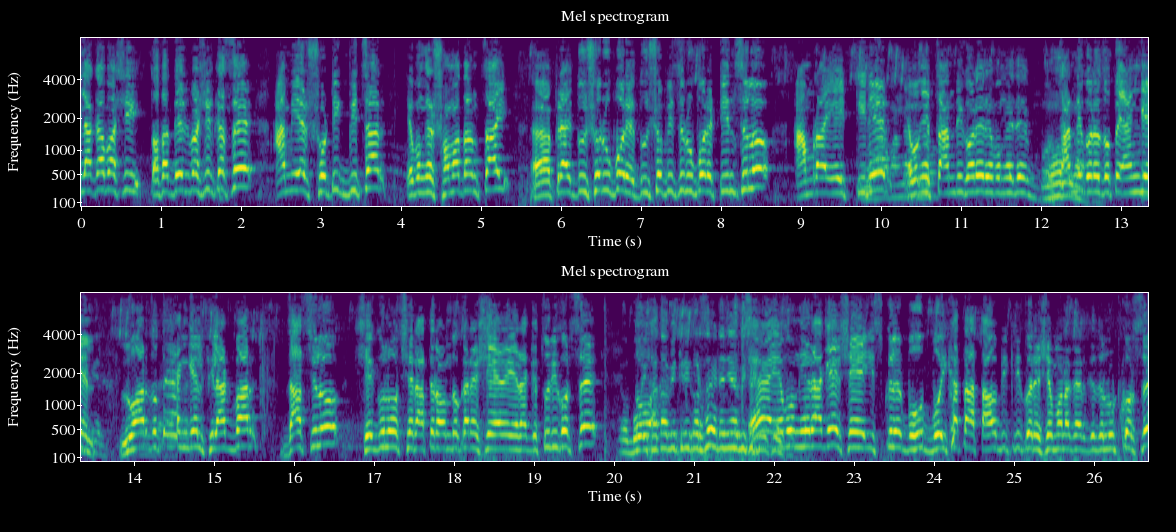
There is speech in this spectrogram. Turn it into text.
এলাকাবাসী তথা দেশবাসীর কাছে আমি এর সঠিক বিচার এবং এর সমাধান চাই। প্রায় দুশোর উপরে দুশো পিসের উপরে টিন ছিল। আমরা এই টিনের এবং এই চান্দিগড়ের এবং এই যে চান্দিগড়ের যত অ্যাঙ্গেল লোহার যত অ্যাঙ্গেল ফ্ল্যাট বার যা ছিল সেগুলো সে রাতের অন্ধকারে সে এর আগে চুরি করছে। বই খাতা বিক্রি করছে এটা নিয়ে হ্যাঁ এবং এর আগে সে স্কুলের বহুত বই খাতা তাও বিক্রি করে সে মনে করে যে লুট করছে।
